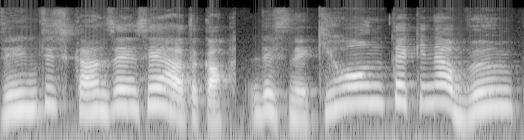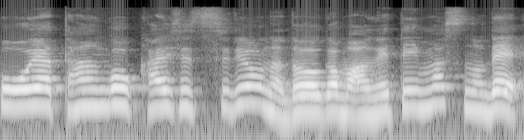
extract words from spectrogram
前置詞完全制覇とかですね基本的な文法や単語を解説するような動画も上げていますので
